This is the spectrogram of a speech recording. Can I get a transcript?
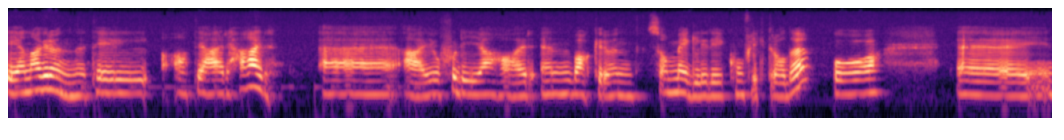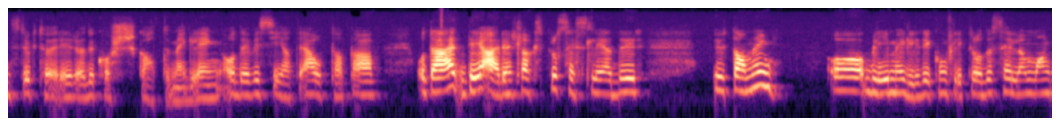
en av grunnene til at jeg er her, uh, er jo fordi jeg har en bakgrunn som megler i konfliktrådet og eh, instruktør i Røde Kors gatemegling. Og det vil si at jeg er opptatt av Og der, det er en slags prosesslederutdanning å bli megler i konfliktrådet, selv om man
